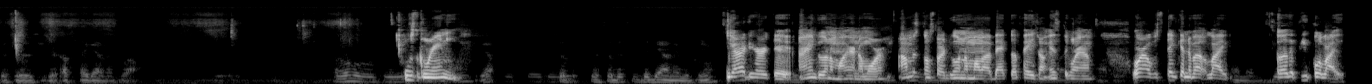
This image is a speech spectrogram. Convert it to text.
This is your upside down as well. Oh, Who's Granny? So, so this is the down imaging. You already heard that. I ain't doing them on here no more. I'm just gonna start doing them on my backup page on Instagram. Or I was thinking about like other people like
